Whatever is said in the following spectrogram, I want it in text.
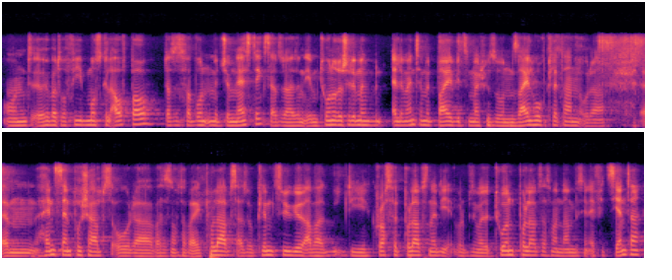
Und äh, Hypertrophie, Muskelaufbau, das ist verbunden mit Gymnastics, also da sind eben turnerische Elemente mit bei, wie zum Beispiel so ein Seil hochklettern oder ähm, Handstand-Push-Ups oder was ist noch dabei, Pull-Ups, also Klimmzüge, aber die CrossFit-Pull-Ups, ne, die, oder beziehungsweise Turn-Pull-Ups, dass man da ein bisschen effizienter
